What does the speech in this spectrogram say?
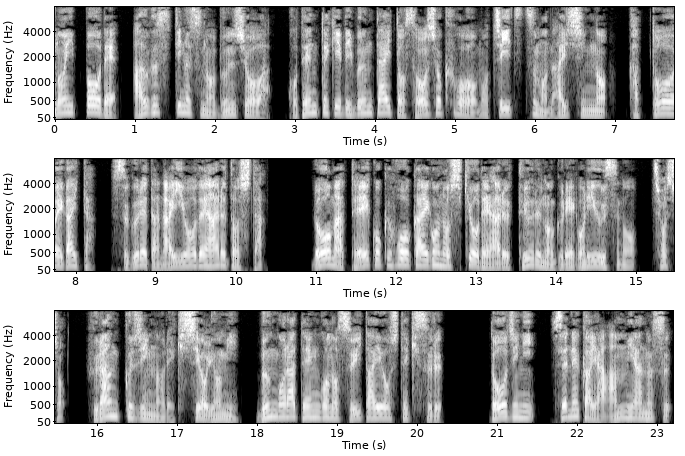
の一方で、アウグスティヌスの文章は古典的微文体と装飾法を用いつつも内心の葛藤を描いた優れた内容であるとした。ローマ帝国崩壊後の司教であるトゥールのグレゴリウスの著書、フランク人の歴史を読み、文語ラテン語の衰退を指摘する。同時に、セネカやアンミアヌス、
